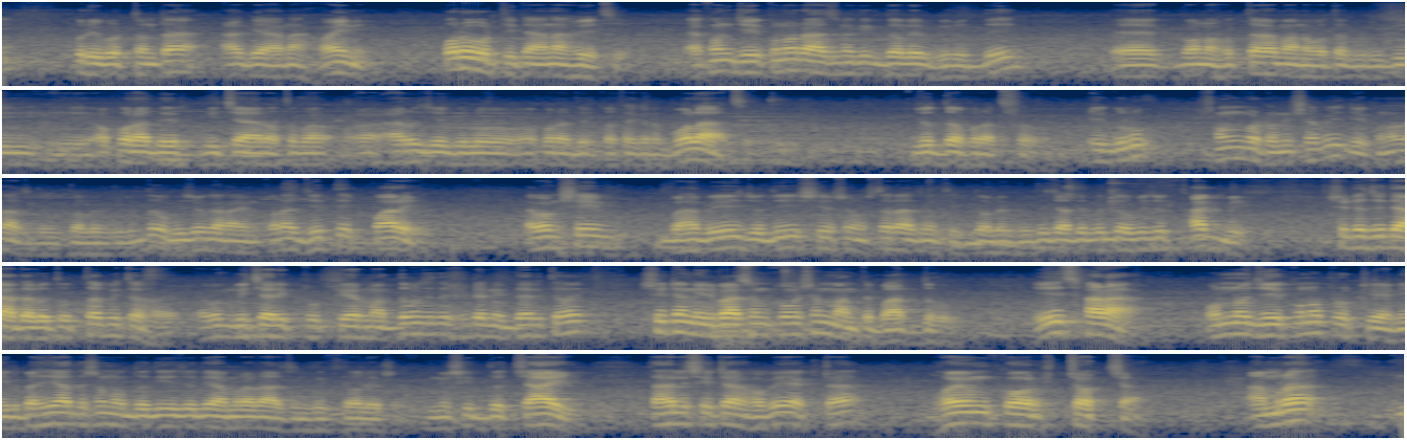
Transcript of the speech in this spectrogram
পরিবর্তনটা আগে আনা হয়নি। পরবর্তীতে আনা হয়েছে। এখন যে কোনো রাজনৈতিক দলের বিরুদ্ধে গণহত্যা, মানবতা বিরোধী অপরাধের বিচার অথবা আরও যেগুলো অপরাধের কথা এখানে বলা আছে, যুদ্ধ অপরাধ সহ, এগুলো সংগঠন হিসাবে যে কোনো রাজনৈতিক দলের বিরুদ্ধে অভিযোগ আনায়ন করা যেতে পারে। এবং সেইভাবে যদি সে সমস্ত রাজনৈতিক দলের বিরুদ্ধে যাদের বিরুদ্ধে অভিযোগ থাকবে, সেটা যদি আদালত উত্থাপিত হয় এবং বিচারিক প্রক্রিয়ার মাধ্যমে যদি সেটা নির্ধারিত হয়, সেটা নির্বাচন কমিশন মানতে বাধ্য এছাড়া অন্য যে কোনো প্রক্রিয়া নির্বাহী আদেশের মধ্য দিয়ে যদি আমরা রাজনৈতিক দলের নিষিদ্ধ চাই, তাহলে সেটা হবে একটা ভয়ঙ্কর চর্চা। আমরা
